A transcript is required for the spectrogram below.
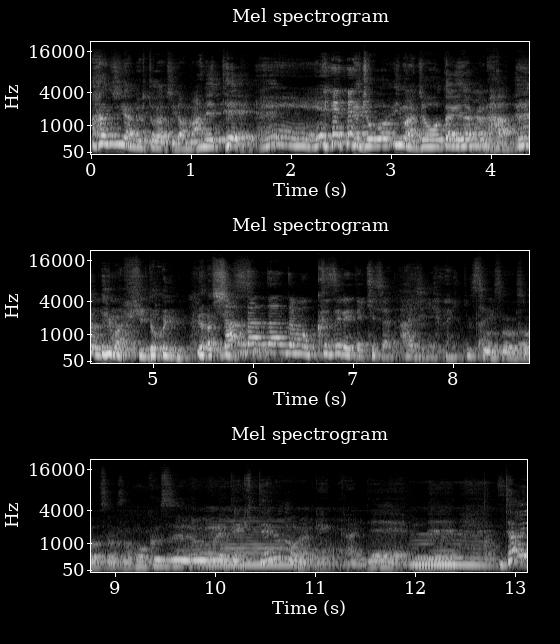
アジアの人たちが真似てええ。で状今状態だから、うん今ひどいらしいですよ。だんだんだんだんもう崩れてきちゃって味が一体そうそうそうそうそう。崩れてきてるのがで、うん。で大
